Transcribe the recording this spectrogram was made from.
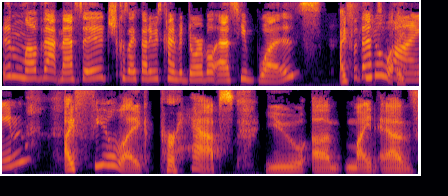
i didn't love that message because i thought he was kind of adorable as he was I but that's feel like fine I feel like perhaps you um, might have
